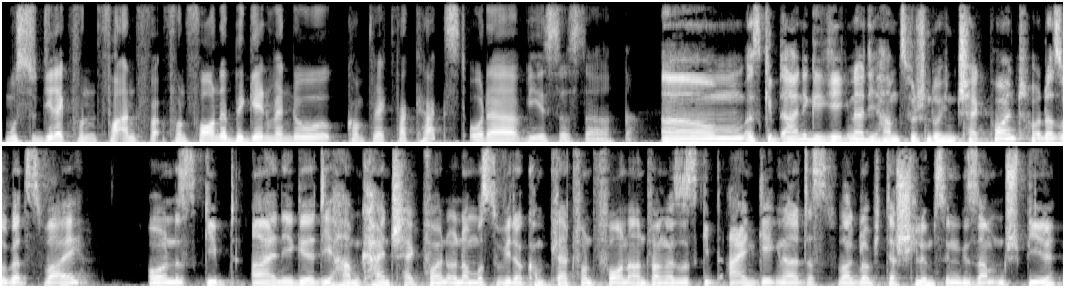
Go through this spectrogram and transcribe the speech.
Musst du direkt von, von, von vorne beginnen, wenn du komplett verkackst? Oder wie ist das da? Ähm, es gibt einige Gegner, die haben zwischendurch einen Checkpoint oder sogar zwei. Und es gibt einige, die haben keinen Checkpoint und dann musst du wieder komplett von vorne anfangen. Also es gibt einen Gegner, das war, glaube ich, der schlimmste im gesamten Spiel.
